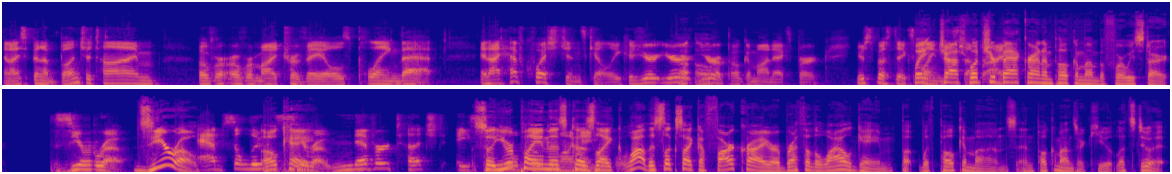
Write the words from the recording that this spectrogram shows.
and I spent a bunch of time over over my travails playing that. And I have questions, Kelley, because you're you're Uh-oh. you're a Pokemon expert. You're supposed to explain. Wait, this Josh, stuff, what's your background in Pokemon before we start? Zero. Zero. Absolute Okay. zero. Never touched a. So you were single playing this because, like, before. wow, this looks like a Far Cry or a Breath of the Wild game, but with Pokemons, and Pokemons are cute. Let's do it.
